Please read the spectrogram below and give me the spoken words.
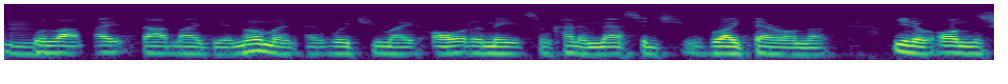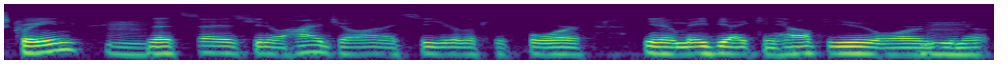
Hmm. Well, that might, that might be a moment at which you might automate some kind of message right there on the you know on the screen hmm. that says you know hi John I see you're looking for you know maybe I can help you or you hmm. know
